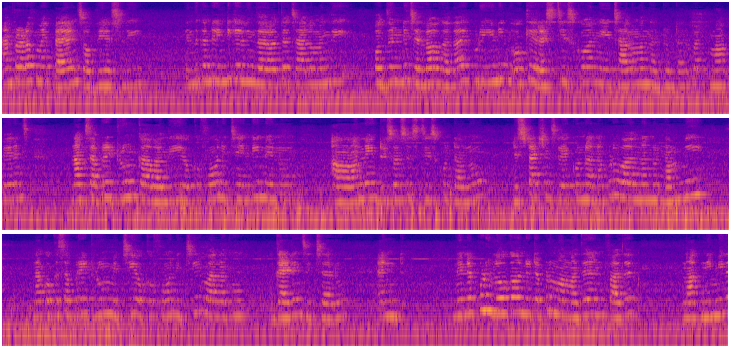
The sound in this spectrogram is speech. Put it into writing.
I'm proud of my parents obviously ఎందుకంటే ఇంటికి వెళ్ళిన తర్వాత చాలామంది పొద్దున్నే చదివావు కదా ఇప్పుడు ఈవినింగ్ ఓకే రెస్ట్ తీసుకో అని చాలామంది అంటుంటారు. బట్ మా పేరెంట్స్ నాకు సపరేట్ రూమ్ కావాలి ఒక ఫోన్ ఇచ్చేయండి నేను ఆన్లైన్ రిసోర్సెస్ తీసుకుంటాను. డిస్ట్రాక్షన్స్ లేకుండా అన్నప్పుడు వాళ్ళు నన్ను నమ్మి నాకు ఒక సపరేట్ రూమ్ ఇచ్చి ఒక ఫోన్ ఇచ్చి వాళ్ళకు గైడెన్స్ ఇచ్చారు. అండ్ నేను ఎప్పుడు లోగా ఉండేటప్పుడు మా మదర్ అండ్ ఫాదర్ నాకు నీ మీద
